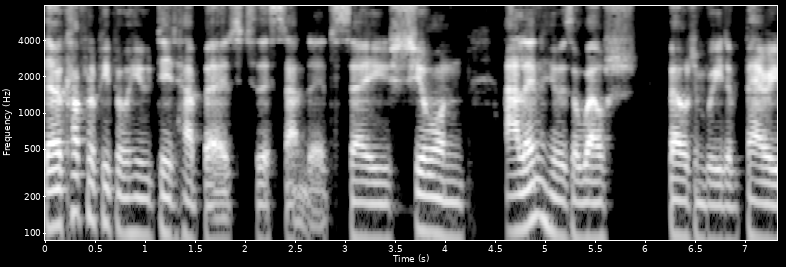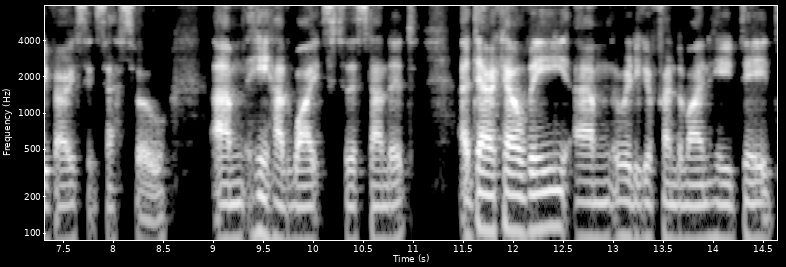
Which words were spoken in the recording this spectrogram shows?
there are a couple of people who did have birds to this standard. So Sean Allen, who was a Welsh Belgian breeder, very, very successful. Um, he had whites to the standard. Uh, Derek Elvey, um, a really good friend of mine who did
